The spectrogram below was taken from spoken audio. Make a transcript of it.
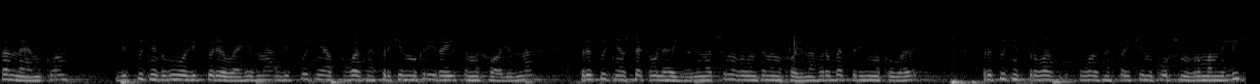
Фаненко, відсутня Козлова Вікторія Олегівна, відсутня з поважних причин Мокрій Раїса Михайлівна, присутня Ошека Ольга Юрівна, Аршина Валентина Михайлівна, Горобець Сергій Миколаївич, присутні з поважних причин Коршунов Роман Ілліч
